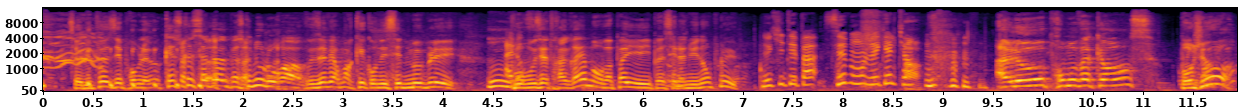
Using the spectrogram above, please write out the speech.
ça lui pose des problèmes. Qu'est-ce que ça donne? Parce que nous, Laura, vous avez remarqué qu'on essaie de meubler pour Allô vous être agréable, mais on va pas y passer la nuit non plus. Ne quittez pas. C'est bon, j'ai quelqu'un. Ah. Allô, promo vacances? Bonjour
